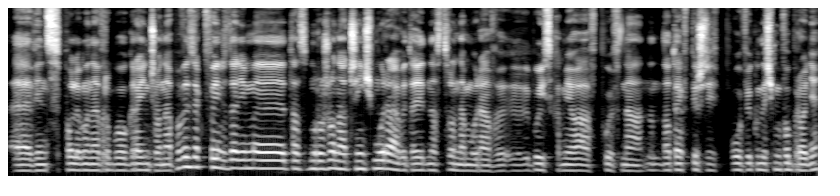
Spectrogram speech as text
e, więc pole manewru było ograniczone. A powiedz, jak twoim zdaniem e, ta zmrużona część murawy, ta jedna strona murawy y, boiska miała wpływ na, na, na to, jak w pierwszej połowie wyglądaliśmy w obronie?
